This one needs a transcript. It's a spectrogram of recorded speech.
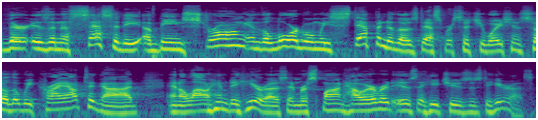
There is a necessity of being strong in the Lord when we step into those desperate situations so that we cry out to God and allow Him to hear us and respond however it is that He chooses to hear us.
